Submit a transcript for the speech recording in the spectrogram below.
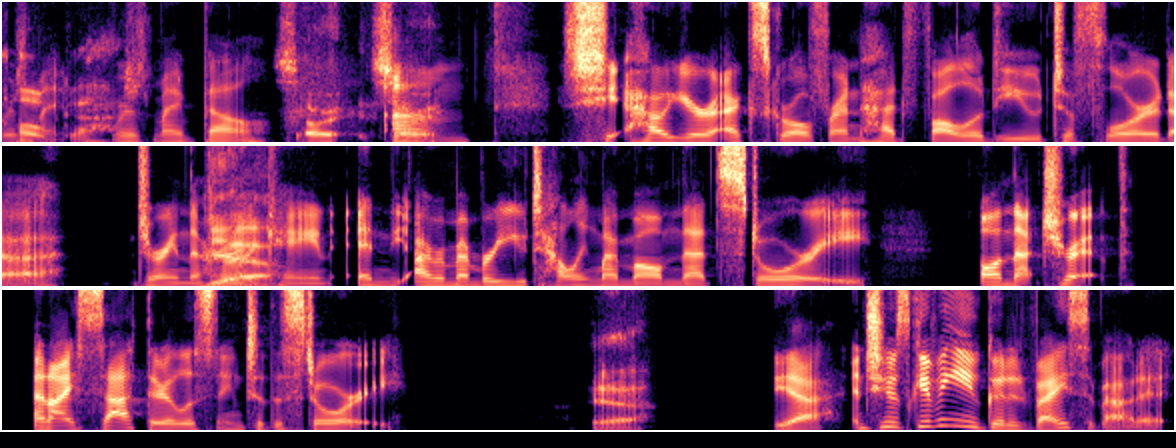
Where's Oh, my gosh. Where's my bell? Sorry, sorry. Um, she, how your ex girlfriend had followed you to Florida during the Yeah. hurricane, and I remember you telling my mom that story on that trip, and I sat there listening to the story. yeah. Yeah, and she was giving you good advice about it.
